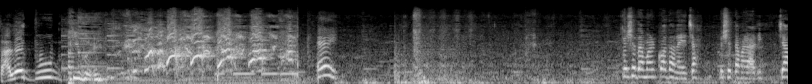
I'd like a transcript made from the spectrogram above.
তাহলে এই আমার কথা নেই যা সাথে আমার আদি যা।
